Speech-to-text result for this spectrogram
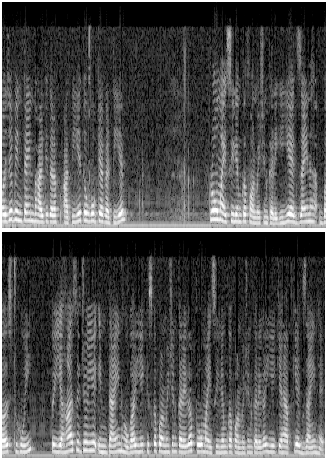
और जब इंटाइन बाहर की तरफ़ आती है तो वो क्या करती है प्रोमाइसिलियम का फॉर्मेशन करेगी, ये एक्साइन बर्स्ट हुई तो यहाँ से जो ये इंटाइन होगा, ये किसका फॉर्मेशन करेगा प्रोमाइसिलियम का फॉर्मेशन करेगा, ये क्या है आपकी एक्साइन है,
